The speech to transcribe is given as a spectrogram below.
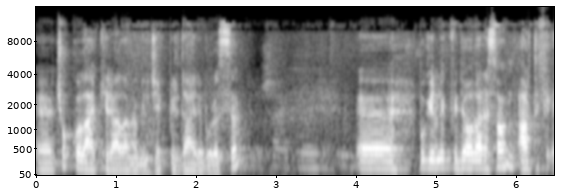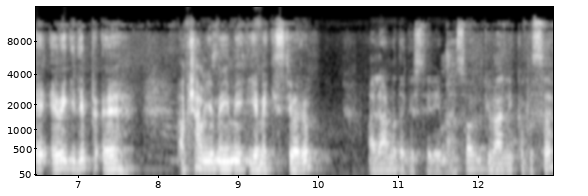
E, Çok kolay kiralanabilecek bir daire burası. Bugünlük videolara son. Artık eve gidip akşam yemeğimi yemek istiyorum. Alarmı da göstereyim en son. Güvenlik kapısı.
